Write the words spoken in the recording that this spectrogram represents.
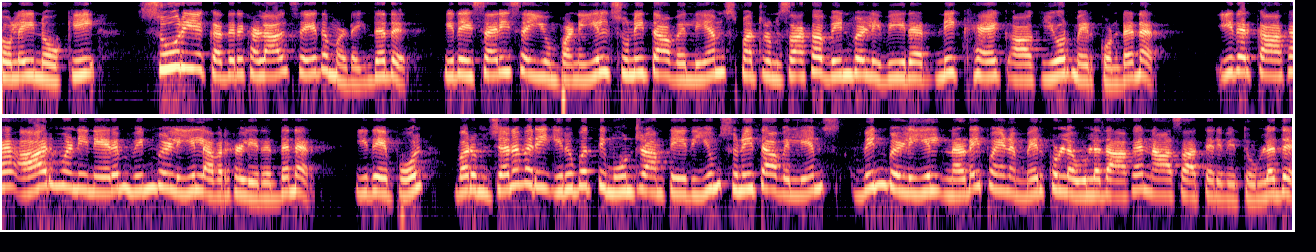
தொலைநோக்கி சூரிய கதிர்களால் சேதமடைந்தது. இதை சரி செய்யும் பணியில் சுனிதா வில்லியம்ஸ் மற்றும் சக விண்வெளி வீரர் நிக் ஹேக் ஆகியோர் மேற்கொண்டனர். இதற்காக ஆறு மணி நேரம் விண்வெளியில் அவர்கள் இருந்தனர். இதேபோல் வரும் ஜனவரி இருபத்தி மூன்றாம் தேதியும் சுனிதா வில்லியம்ஸ் விண்வெளியில் நடைப்பயணம் மேற்கொள்ள உள்ளதாக நாசா தெரிவித்துள்ளது.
